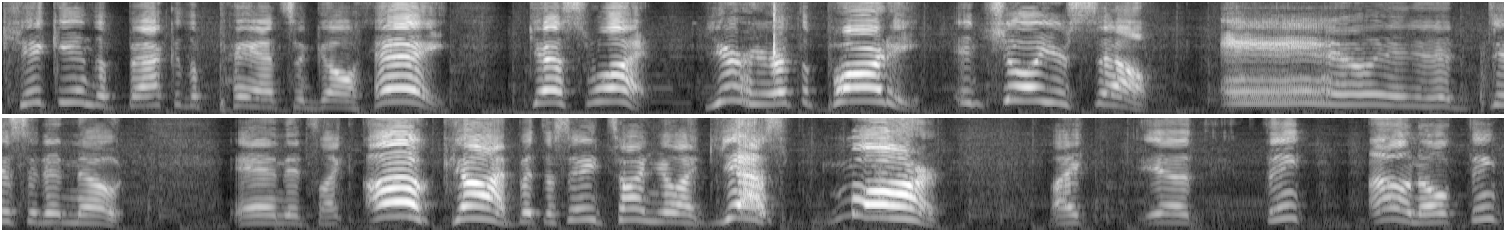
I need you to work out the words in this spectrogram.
kick you in the back of the pants, and go, hey, guess what? You're here at the party. Enjoy yourself. And a dissonant note. And it's like, oh God, but at the same time, you're like, yes, more. Like, yeah, think, I don't know, think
